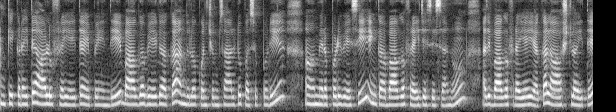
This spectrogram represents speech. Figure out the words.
ఇక్కడైతే ఆలు ఫ్రై అయితే అయిపోయింది. బాగా వేగాక అందులో కొంచెం సాల్ట్ పసుపు పొడి మిరప్పొడి వేసి ఇంకా బాగా ఫ్రై చేసేసాను. అది బాగా ఫ్రై అయ్యాక లాస్ట్లో అయితే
